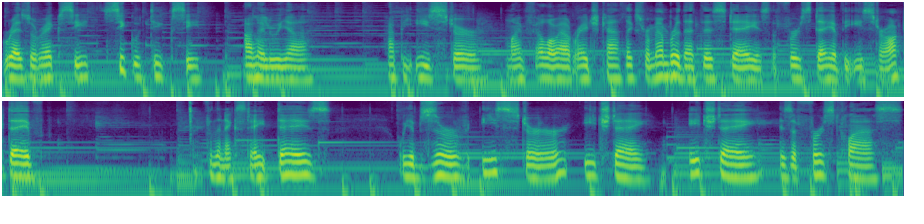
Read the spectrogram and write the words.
Resurrexit, Sicut dixit, Alleluia. Happy Easter, my fellow outraged Catholics. Remember that this day is the first day of the Easter octave. For the next eight days, we observe Easter each day. Each day is a first class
